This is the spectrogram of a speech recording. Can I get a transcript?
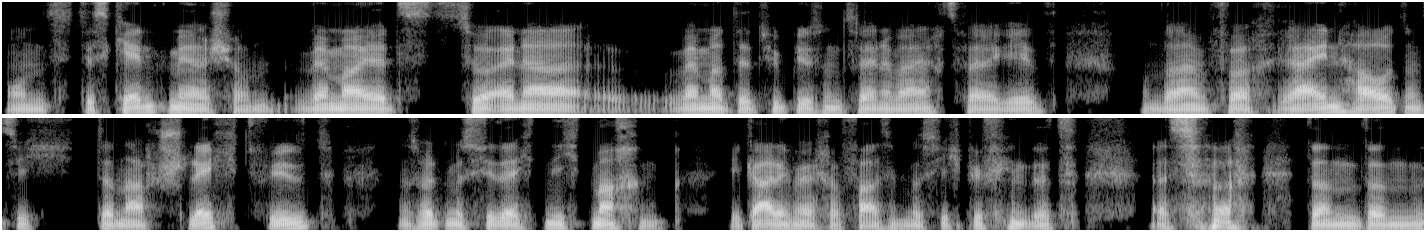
Und das kennt man ja schon. Wenn man jetzt zu einer, wenn man der Typ ist und zu einer Weihnachtsfeier geht und da einfach reinhaut und sich danach schlecht fühlt, dann sollte man es vielleicht nicht machen. Egal in welcher Phase man sich befindet. Also dann, dann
